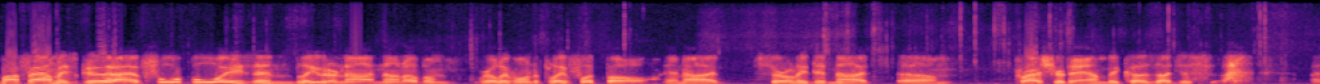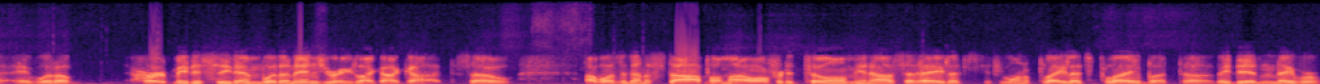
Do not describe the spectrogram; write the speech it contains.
My family's good. I have four boys, and believe it or not, none of them really wanted to play football, and I certainly did not um, pressure them because I just it would have hurt me to see them with an injury like I got. So I wasn't going to stop them. I offered it to them. You know, I said, "Hey, let's if you want to play, let's play." But uh, they didn't. They were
